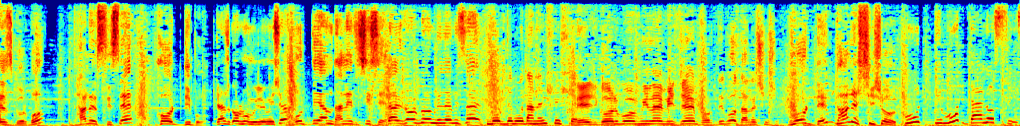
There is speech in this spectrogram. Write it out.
দেশ গড়ব ধানের শীষে ভোট দিব। দেশ গর্ব মিলেমিশে? ভোট দিয়াম ধানের শীষে। দেশ গর্ব মিলেমিশে? ভোট দেবো ধানের শিশু দেশ গর্ব মিলে মিশে ভোট দিব ধানের শীষে। ভোট দেম ধানের শীষে। ভোট দিব ধানের দানশিস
